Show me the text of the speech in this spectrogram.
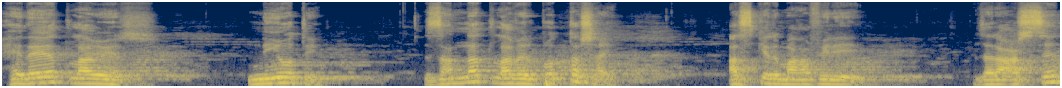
হেদায়ত লাভের নিয়তে, জান্নাত লাভের প্রত্যাশায় আজকের মাহফিলে যারা আসছেন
